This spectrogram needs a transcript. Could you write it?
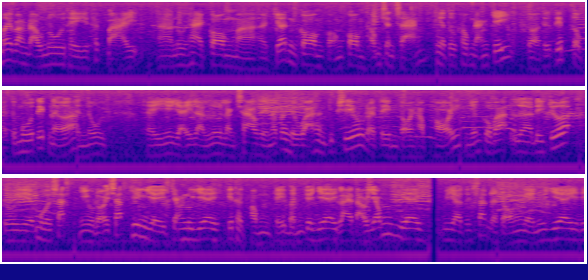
mới ban đầu nuôi thì thất bại. À, nuôi hai con mà chết một con còn con không sinh sản. Nhưng tôi không nặng chí. Rồi tôi tiếp tục tôi mua tiếp nữa. Thì nuôi. Thì như vậy là nuôi lần sau thì nó có hiệu quả hơn chút xíu rồi tìm tòi học hỏi. Những cô bác đi trước tôi mua sách nhiều loại sách. Chuyên về chăn nuôi dê kỹ thuật phòng trị bệnh cho dê lai tạo giống dê. Bây giờ tôi xác định chọn nghề nuôi dê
